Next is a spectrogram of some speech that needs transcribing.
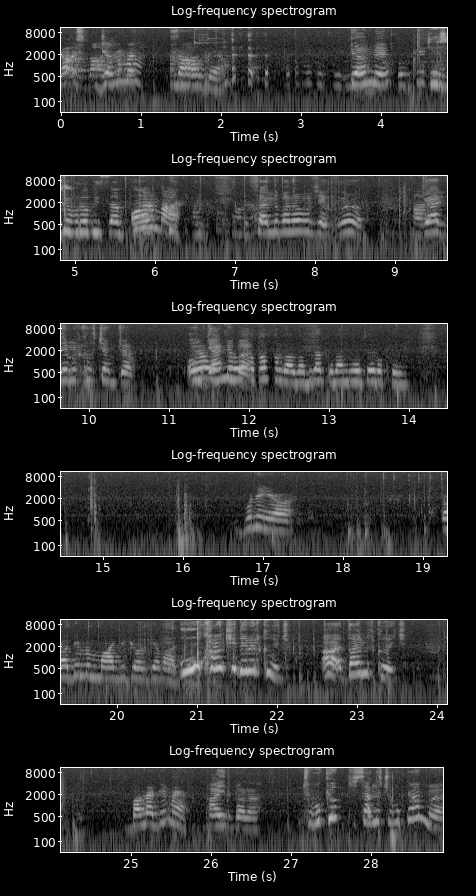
Ya canıma saldı. Gelme. Keşke vurabilsem. Vurma. Sen de bana vuracaksın oğlum. Gel demir kılıç yapacağım. Oğlum Ya, gelme bak. Adam var galiba. Bir dakika ben bir ortaya bakıyorum. Bu ne ya? Daha demin mavi gölge vardı. Oo kanki demir kılıç. Aa diamond kılıç. Bana değil mi? Hayır bana. Çubuk yok ki. Sende çubuk var mı?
